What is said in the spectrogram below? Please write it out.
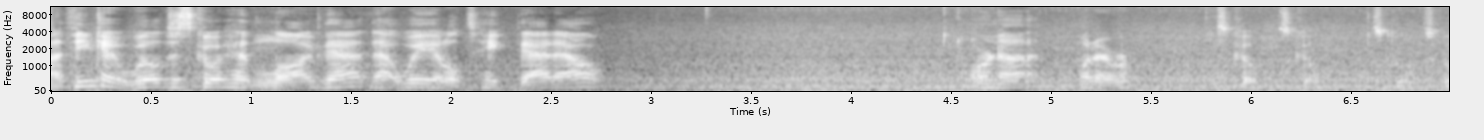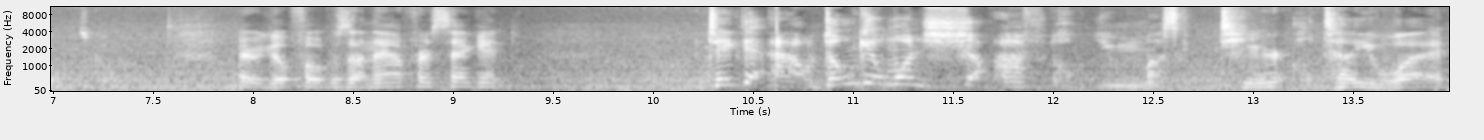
I think I will just go ahead and log that. That way it'll take that out. Or not, whatever. Let's go, let's go, let's go, let's go, let's go. There we go, focus on that for a second. Take that out. Don't get one shot off. Oh, you musketeer. I'll tell you what.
